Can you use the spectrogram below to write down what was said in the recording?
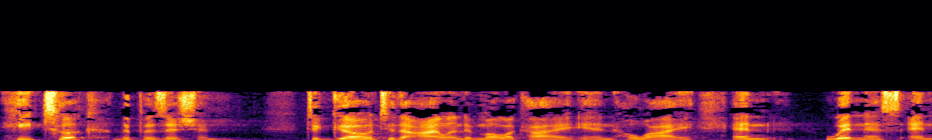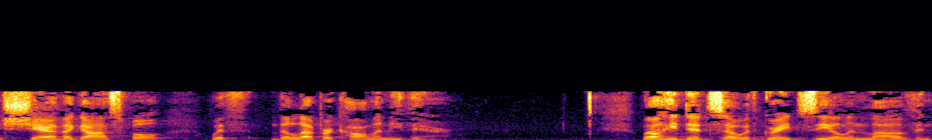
he took the position to go to the island of Molokai in Hawaii and witness and share the gospel with the leper colony there. Well, he did so with great zeal and love, and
